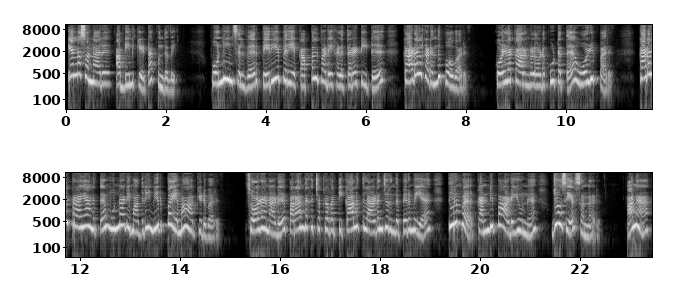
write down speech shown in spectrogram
என்ன சொன்னாரு? அப்படின்னு கேட்டா குந்தவை. பொன்னியின் செல்வர் பெரிய பெரிய கப்பல் படைகளை திரட்டிட்டு கடல் கடந்து போவாரு. கொள்ளக்காரங்களோட கூட்டத்தை ஒழிப்பாரு. கடல் பிரயாணத்தை முன்னாடி மாதிரி நிர்பயமா ஆக்கிடுவாரு. சோழ நாடு பராந்தக சக்கரவர்த்தி காலத்துல அடைஞ்சிருந்த பெருமைய திரும்ப கண்டிப்பா அடையும்னு ஜோசியர் சொன்னாரு. ஆனா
